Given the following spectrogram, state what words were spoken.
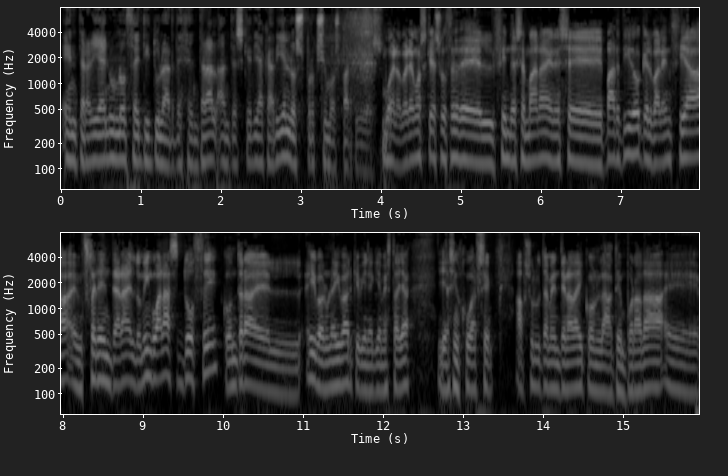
entraría en un once titular de central antes que Diacabí en los próximos partidos. Bueno, veremos qué sucede el fin de semana en ese partido que el Valencia enfrentará el domingo a las 12 contra el Eibar, un Eibar que viene aquí a Mestalla ya sin jugarse absolutamente nada y con la temporada eh,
